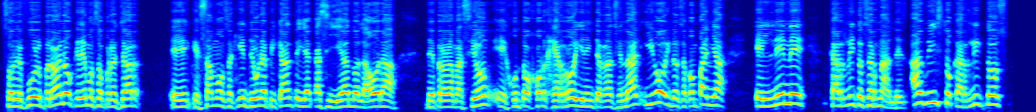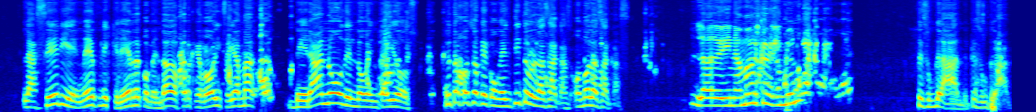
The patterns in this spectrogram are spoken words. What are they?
sobre el fútbol peruano. Queremos aprovechar eh, que estamos aquí entre una picante, ya casi llegando a la hora de programación, eh, junto a Jorge Roy en Internacional. Y hoy nos acompaña el nene Carlitos Hernández. ¿Ha visto, Carlitos, la serie en Netflix que le he recomendado a Jorge Roy, se llama Verano del 92. Yo te apuesto que con el título la sacas o no la sacas. La de Dinamarca de campeón. Este es un grande, este es un grande.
